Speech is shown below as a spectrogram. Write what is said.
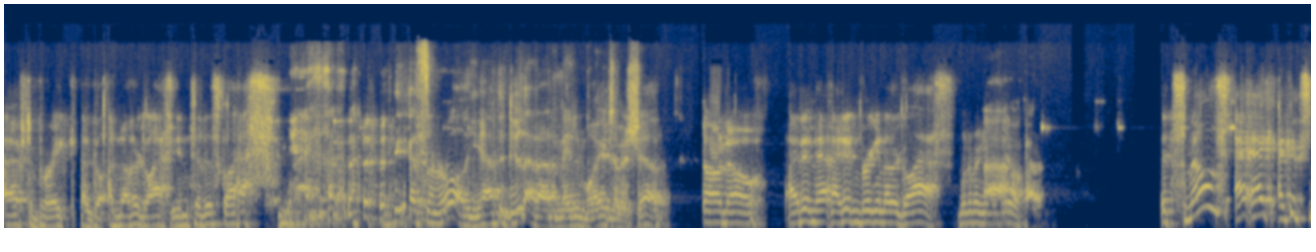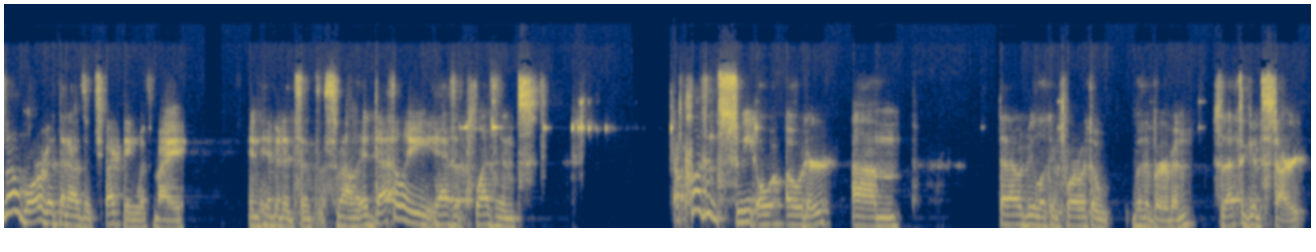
I have to break a, gl- another glass into this glass. I think that's the rule. You have to do that on a maiden voyage of a ship. oh no, I didn't. Ha- I didn't bring another glass. What am I Ah, gonna do? okay. It smells. I, I I could smell more of it than I was expecting with my inhibited sense of smell. It definitely has a pleasant, a pleasant sweet o- odor um, that I would be looking for with a with a bourbon. So that's a good start.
